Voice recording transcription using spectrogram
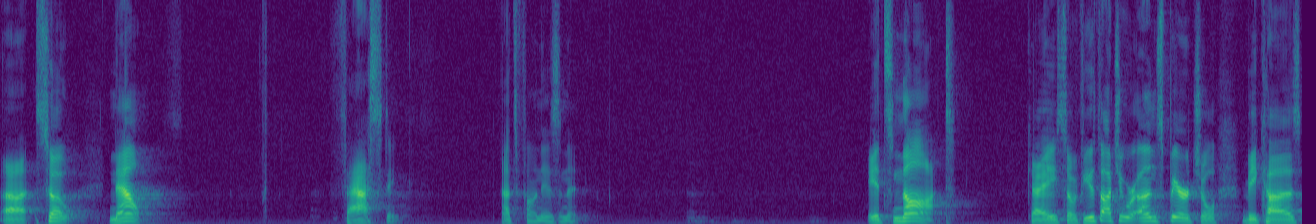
Uh, so, now, fasting. That's fun, isn't it? It's not. Okay, so if you thought you were unspiritual because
